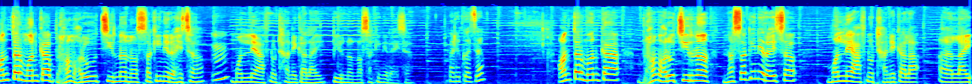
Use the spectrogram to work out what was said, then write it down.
अन्तर्मनका भ्रमहरू चिर्न नसकिने रहेछ। मनले आफ्नो ठानेकालाई पिर्न नसकिने रहेछ। अन्तर्मनका भ्रमहरू चिर्न नसकिने रहेछ। मनले आफ्नो ठानेकाला लाई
